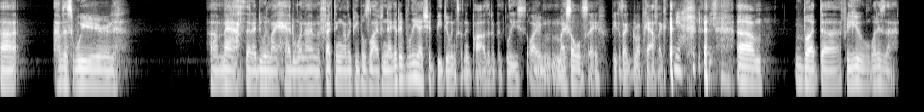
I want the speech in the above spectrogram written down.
uh, I have this weird uh, math that I do in my head when I'm affecting other people's lives negatively, I should be doing something positive at least, so I my soul's safe because I grew up Catholic. Yeah. um, but uh, for you, what is that?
